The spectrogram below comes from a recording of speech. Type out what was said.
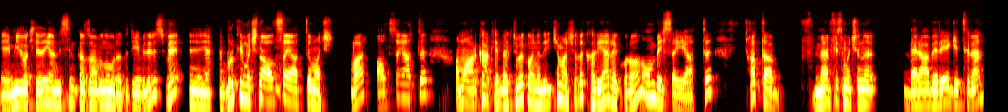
E, Milwaukee'de de Yannis'in gazabına uğradı diyebiliriz ve e, yani Brooklyn maçında 6 sayı attığı maç var. 6 sayı attı ama arka arkaya back to back oynadığı iki maçta da kariyer rekoru olan 15 sayı attı. Hatta Memphis maçını berabereye getiren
